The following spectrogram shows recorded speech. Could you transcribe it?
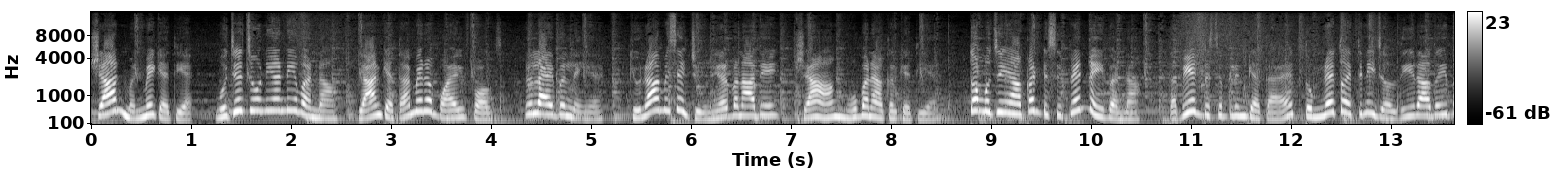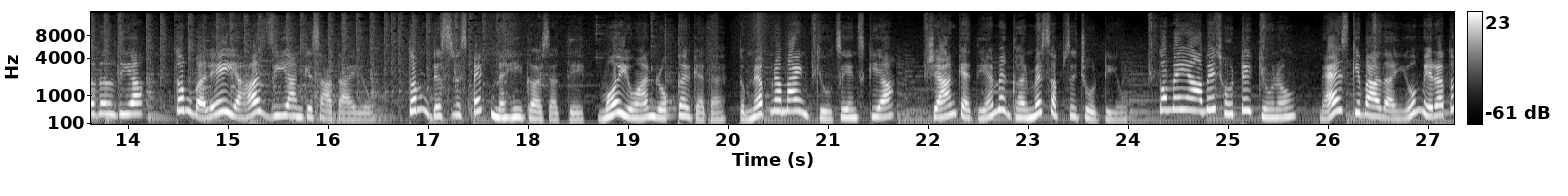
जान मन में कहती है, मुझे जूनियर नहीं बनना। यान कहता है, मेरा वाइल्ड फॉक्स रिलायबल नहीं है। क्यों ना हम इसे जूनियर बना दे? शांग मुँह बनाकर कहती है तो मुझे यहाँ का डिसिप्लिन नहीं बनना। तभी एक डिसिप्लिन कहता है, तुमने तो इतनी जल्दी इरादा ही बदल दिया। तुम भले ही यहाँ जियान के साथ आए हो। तुम डिसरिस्पेक्ट नहीं कर सकते। मो युआन रोक कर कहता है, तुमने अपना माइंड क्यों चेंज किया? शांग कहती है, मैं घर में सबसे छोटी हूँ तो मैं यहाँ भी छोटे क्यों न मैं इसके बाद आई हूँ, मेरा तो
